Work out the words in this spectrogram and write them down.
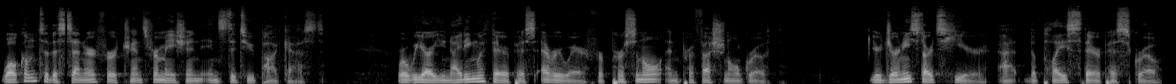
Welcome to the Center for Transformation Institute podcast, where we are uniting with therapists everywhere for personal and professional growth. Your journey starts here at the place therapists grow.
